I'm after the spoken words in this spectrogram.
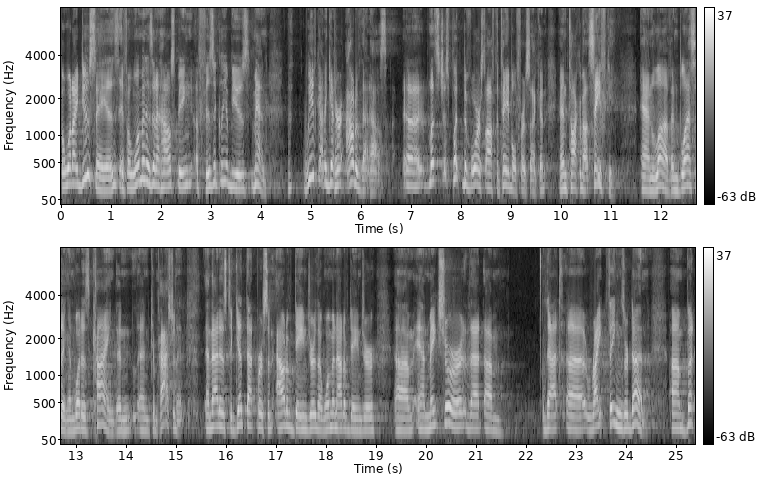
But what I do say is if a woman is in a house being a physically abused, man, we've got to get her out of that house. Uh, let's just put divorce off the table for a second and talk about safety and love and blessing and what is kind and, and compassionate. And that is to get that person out of danger, the woman out of danger, um, and make sure that, um, that uh, right things are done. Um, but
